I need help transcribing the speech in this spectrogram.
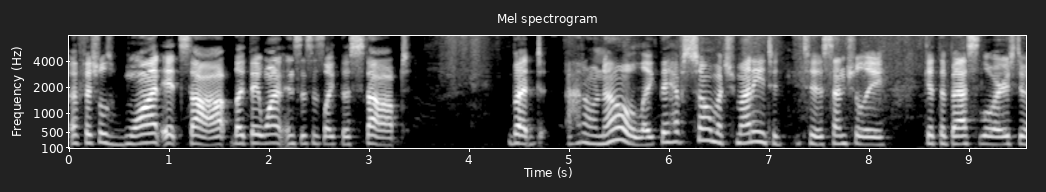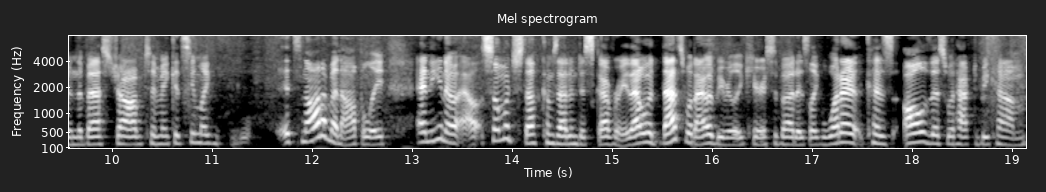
officials want it stopped. Like they want instances like this stopped. but I don't know. Like they have so much money to to essentially get the best lawyers doing the best job to make it seem like it's not a monopoly. And you know, so much stuff comes out in discovery. That would that's what I would be really curious about is like what are because all of this would have to become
